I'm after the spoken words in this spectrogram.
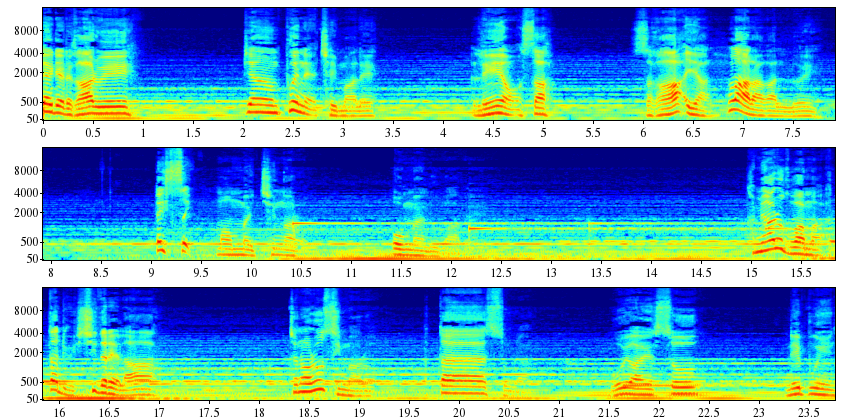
လိုက်တဲ့တကားတွေပြန်ဖွင့်တဲ့အချိန်မှလဲအလင်းရောင်အစားစကားအရာလှတာကလွင်တိတ်ဆိတ်မောင်မိတ်ချင်းကတော့ပုံမှန်လိုပါပဲခမည်းတော်ကဘာမှာအသက်တွေရှိတဲ့လားကျွန်တော်တို့စီမှာတော့အသက်ဆိုတာမိုးရွာရင်စိုးနေပူရင်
